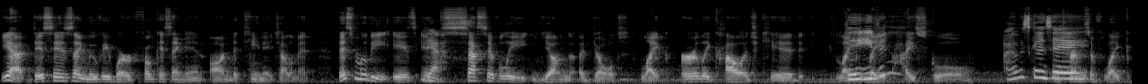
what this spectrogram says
yeah this is a movie where we're focusing in on the teenage element. This movie is Yeah. excessively young adult, like early college kid, like They late even- high school i was gonna say in terms of like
